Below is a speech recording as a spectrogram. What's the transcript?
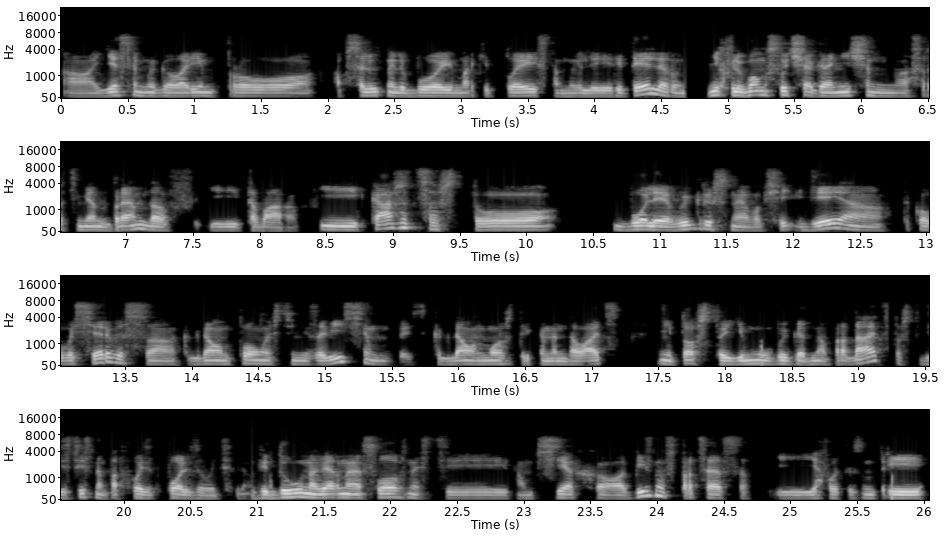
А если мы говорим про абсолютно любой маркетплейс там, или ритейлер, у них в любом случае ограничен ассортимент брендов и товаров. И кажется, что более выигрышная вообще идея такого сервиса, когда он полностью независим, то есть когда он может рекомендовать не то, что ему выгодно продать, то, что действительно подходит пользователю. Ввиду, наверное, сложности там, всех а, бизнес-процессов, и я вот изнутри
